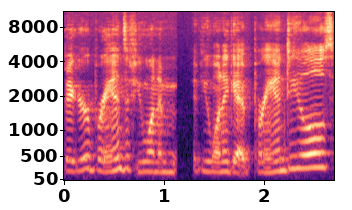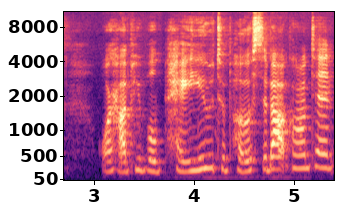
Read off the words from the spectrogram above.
bigger brands if you want to if you want to get brand deals or have people pay you to post about content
